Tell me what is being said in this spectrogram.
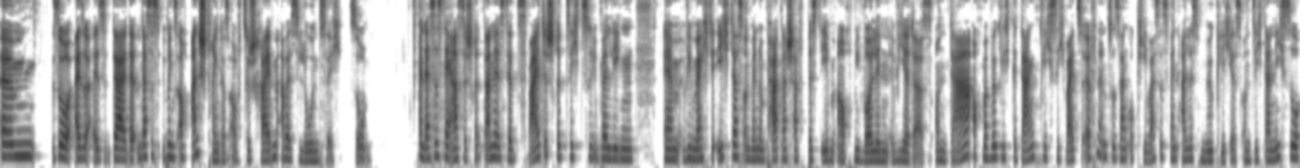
ähm, so, also, also da, da, das ist übrigens auch anstrengend, das aufzuschreiben, aber es lohnt sich. So. Das ist der erste Schritt. Dann ist der zweite Schritt, sich zu überlegen, ähm, wie möchte ich das und wenn du in Partnerschaft bist, eben auch, wie wollen wir das? Und da auch mal wirklich gedanklich sich weit zu öffnen und zu sagen, okay, was ist, wenn alles möglich ist und sich da nicht so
